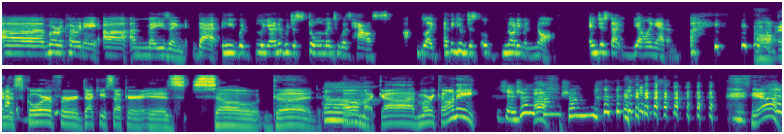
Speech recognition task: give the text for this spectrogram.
uh Morricone are amazing. That he would Leone would just storm into his house, like I think he would just not even knock and just start yelling at him. Oh, and the score for Duck You Sucker is so good. Oh. Oh, my God, Morricone. Shun, Ah. shun, shun. yeah,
